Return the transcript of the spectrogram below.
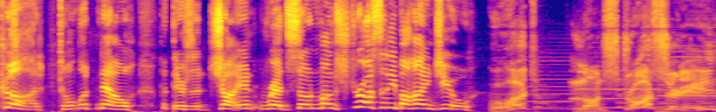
god, don't look now, but there's a giant redstone monstrosity behind you. What? Monstrosity?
